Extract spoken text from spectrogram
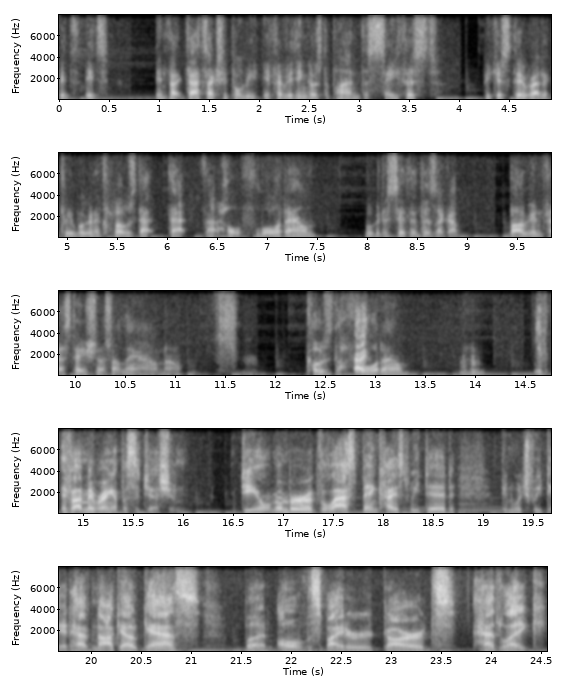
it's it's in fact that's actually probably if everything goes to plan the safest because theoretically we're going to close that that that whole floor down. We're going to say that there's like a bug infestation or something. I don't know. Hmm. Close the I- floor down. hmm if, if I may bring up a suggestion, do you remember the last bank heist we did in which we did have knockout gas, but all of the spider guards had like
